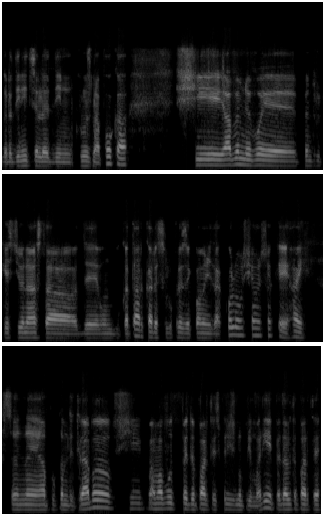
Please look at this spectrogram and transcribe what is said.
grădinițele din Cluj-Napoca și avem nevoie pentru chestiunea asta de un bucătar care să lucreze cu oamenii de acolo și am zis ok, hai să ne apucăm de treabă și am avut pe de o parte sprijinul primăriei, pe de altă parte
